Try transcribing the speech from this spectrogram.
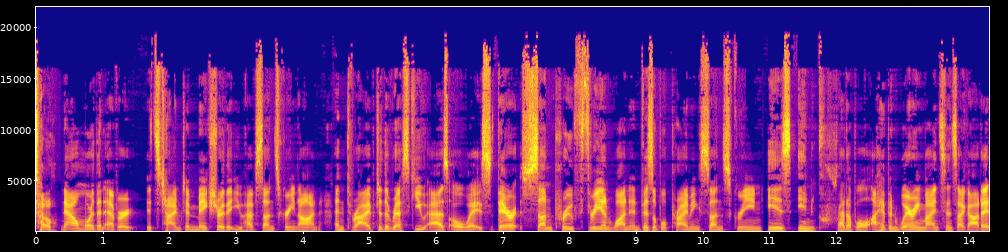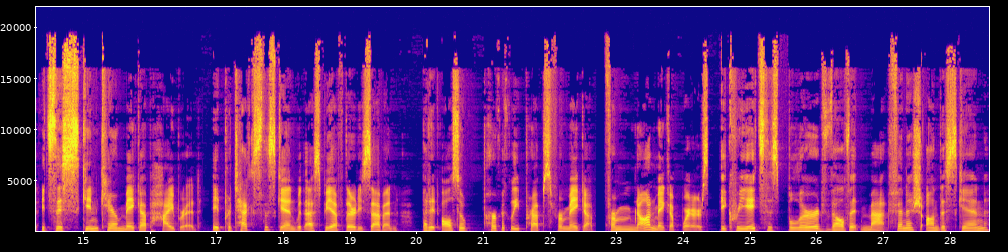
So now more than ever, it's time to make sure that you have sunscreen on and thrive to the rescue as always. Their sunproof three in one invisible priming sunscreen is incredible. I have been wearing mine since I got it. It's this skincare makeup hybrid. It protects the skin with SPF 37, but it also perfectly preps for makeup. For non makeup wears, it creates this blurred velvet matte finish on the skin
